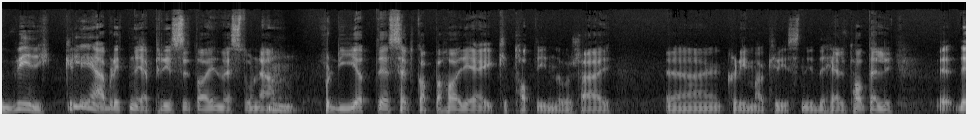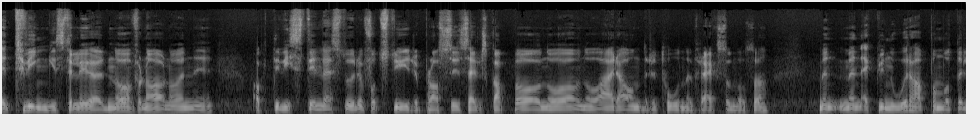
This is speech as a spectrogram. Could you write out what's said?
virkelig er blitt nedpriset av investorene. Fordi at det selskapet har ikke tatt inn over seg eh, klimakrisen i det hele tatt. Eller eh, det tvinges til å gjøre det nå, for nå har nå en aktivistinvestorer fått styreplass i selskapet, og nå, nå er det andre toner fra Exxon også. Men, men Equinor har på en måte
